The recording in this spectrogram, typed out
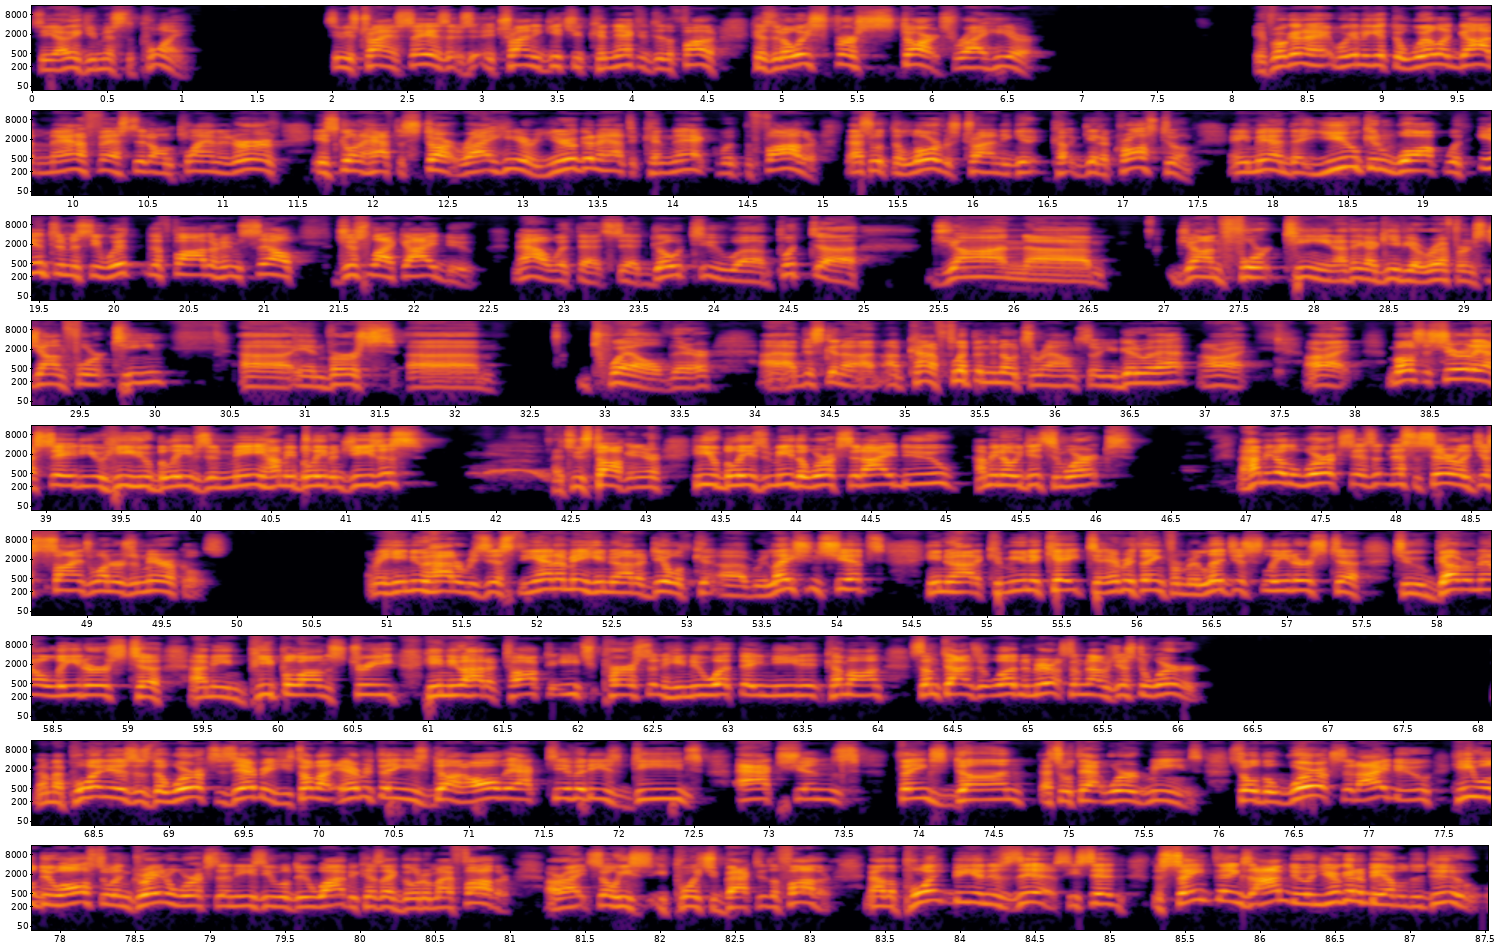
See, I think you missed the point. See, what he's trying to say is it's eh, trying to get you connected to the Father because it always first starts right here. If we're going to we're to get the will of God manifested on planet Earth, it's going to have to start right here. You're going to have to connect with the Father. That's what the Lord was trying to get get across to him. Amen. That you can walk with intimacy with the Father himself just like I do. Now, with that said, go to uh, put uh, John uh, John 14. I think I gave you a reference. John 14 uh, in verse. Um, 12 there. I'm just going to, I'm kind of flipping the notes around. So you good with that? All right. All right. Most assuredly, I say to you, he who believes in me, how many believe in Jesus? That's who's talking here. He who believes in me, the works that I do. How many know he did some works? Now, how many know the works isn't necessarily just signs, wonders, and miracles? I mean, he knew how to resist the enemy. He knew how to deal with uh, relationships. He knew how to communicate to everything from religious leaders to, to governmental leaders to, I mean, people on the street. He knew how to talk to each person. He knew what they needed. Come on. Sometimes it wasn't a miracle, sometimes just a word. Now, my point is, is the works is every, he's talking about everything he's done, all the activities, deeds, actions, things done. That's what that word means. So the works that I do, he will do also in greater works than these he will do. Why? Because I go to my Father. All right. So he, he points you back to the Father. Now the point being is this. He said, the same things I'm doing, you're going to be able to do.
